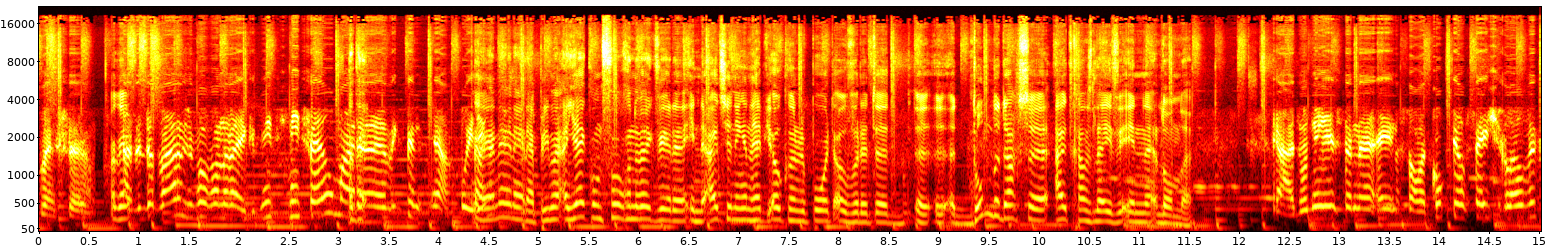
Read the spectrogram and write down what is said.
Dus, nou, d- dat waren ze voor van de week. Niet, niet veel, maar eh, ik vind, ja, goeie Nou ja, nee, nee, nee, prima. En jij komt volgende week weer eh, in de uitzending... en dan heb je ook een report over het, het donderdagse uitgaansleven in Londen. Ja, het wordt nu eerst een eh, een cocktailfeestje, geloof ik.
